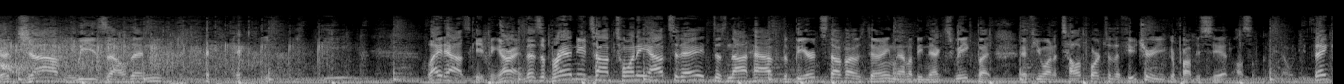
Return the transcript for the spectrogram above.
good job, Lee Zeldin. Light housekeeping. All right, there's a brand new top 20 out today. It does not have the beard stuff I was doing. That'll be next week. But if you want to teleport to the future, you could probably see it. Also, let me know what you think.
